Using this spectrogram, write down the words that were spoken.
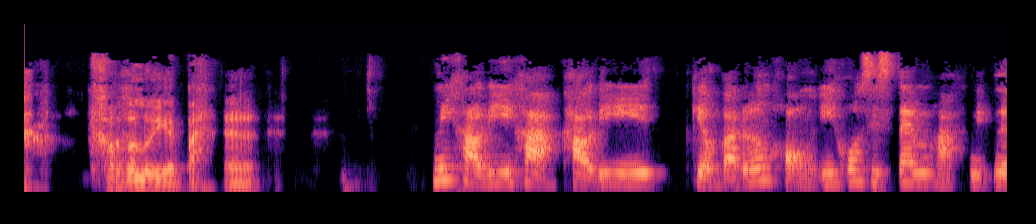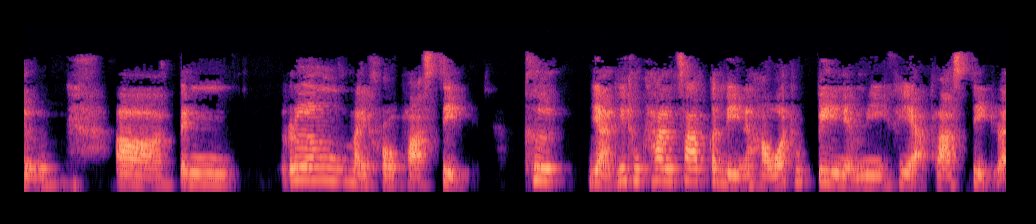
ครับ เราก็ลุยกันไป เออ มีข่าวดีค่ะ ข่าวดีเกี่ยวกับเรื่องของ ecosystem ค่ะ นิดหนึ่งเอ่อเป็นเรื่องไมโครพลาสติก คืออย่างที่ทุกท่านทราบกันดีนะคะ ว่าทุกปีเนี่ยมีขยะพลาสติกไหล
